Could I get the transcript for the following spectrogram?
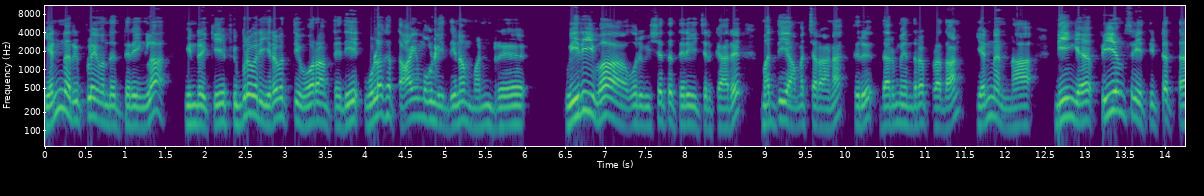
என்ன ரிப்ளை வந்தது தெரியுங்களா? இன்றைக்கு பிப்ரவரி இருபத்தி ஓராம் தேதி உலக தாய்மொழி தினம் அன்று. விரிவா ஒரு விஷயத்தை தெரிவிச்சிருக்காரு மத்திய அமைச்சரான திரு தர்மேந்திர பிரதான். என்னன்னா நீங்க பிஎம்ஸ்ரீ திட்டத்தை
